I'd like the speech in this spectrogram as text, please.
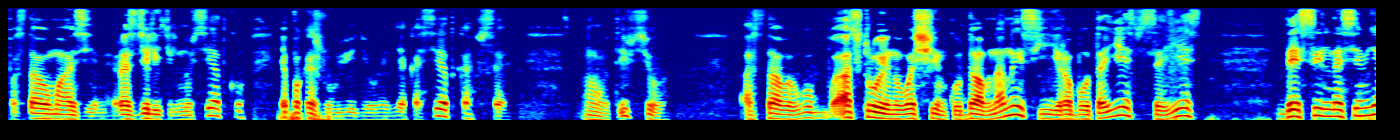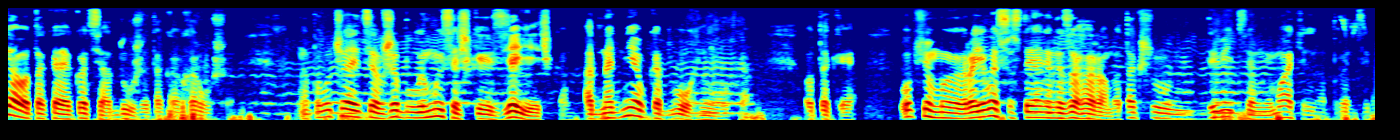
поставив магазин, розділительну сітку. Я покажу в відео, яка сітка, все. От, і все. Оставив отстроєну ващинку дав на низ, її робота є, все є. Де сильна сім'я, отака, як оця, дуже така хороша. Е, Получається, вже були мисочки з яєчком. Однодневка, двохдневка. Отаке. В общем, е, райове состояние не за горами. Так що дивіться внимательно, в принципі.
